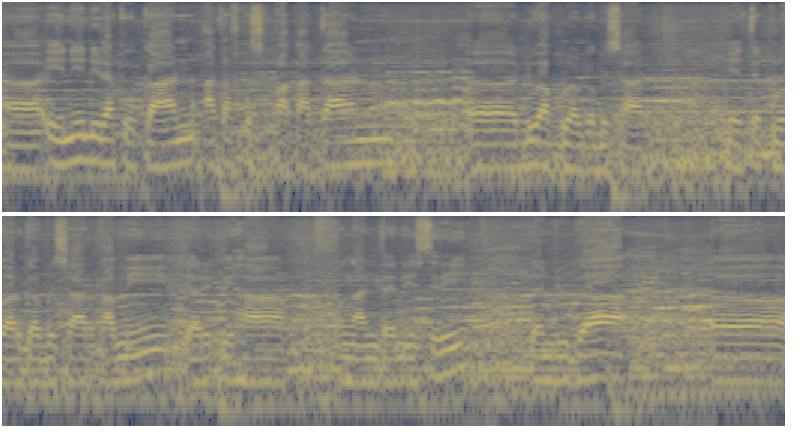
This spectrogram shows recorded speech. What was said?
Eh, ini dilakukan atas kesepakatan eh, dua keluarga besar, yaitu keluarga besar kami dari pihak pengantin istri dan juga eh,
